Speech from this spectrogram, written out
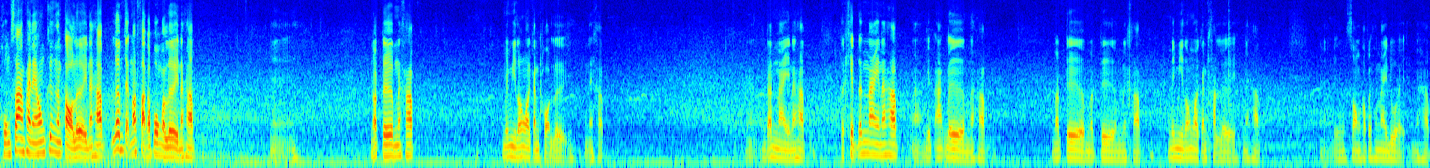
โครงสร้างภายในห้องเครื่องกันต่อเลยนะครับ เริ่มจากน็อตฝากระโปรงก่อนเลยนะครับน็อตเดิมนะครับ ไม่มีร่องรอยการถอดเลยนะครับด้านในนะครับ ตะเข็บด้านในนะครับเล็ดอาร์คเดิมนะครับน็อตเดิมน็อตเดิมนะครับ ไม่มีร่องรอยการขัดเลยนะครับเดี๋ยวส่องเข้าไปข้างในด้วยนะครับ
